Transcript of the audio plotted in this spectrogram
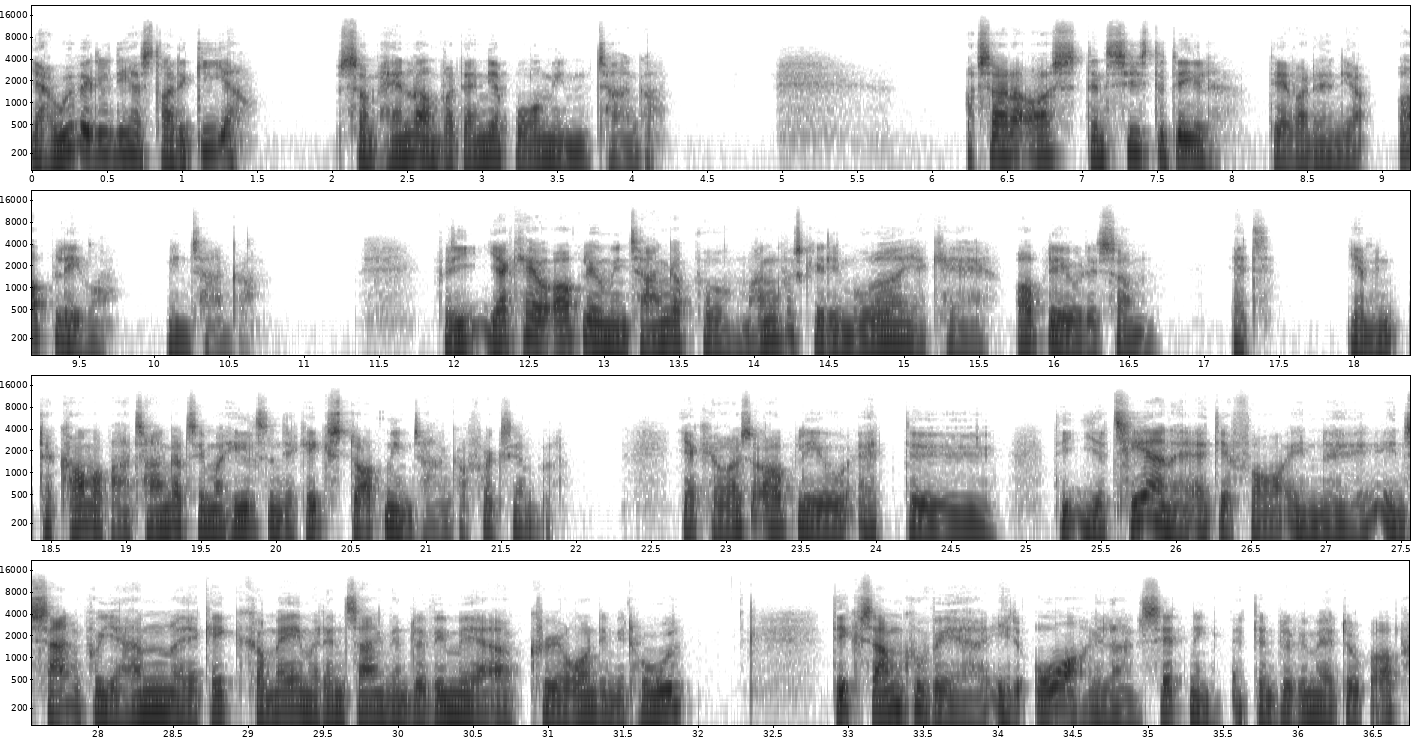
Jeg har udviklet de her strategier, som handler om, hvordan jeg bruger mine tanker. Og så er der også den sidste del, det er, hvordan jeg oplever mine tanker. Fordi jeg kan jo opleve mine tanker på mange forskellige måder. Jeg kan opleve det som, at jamen, der kommer bare tanker til mig hele tiden. Jeg kan ikke stoppe mine tanker, for eksempel. Jeg kan også opleve, at øh, det er irriterende, at jeg får en, øh, en sang på hjernen, og jeg kan ikke komme af med den sang, den bliver ved med at køre rundt i mit hoved. Det samme kunne være et ord eller en sætning, at den blev ved med at dukke op.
